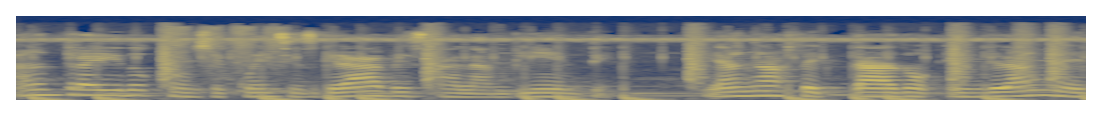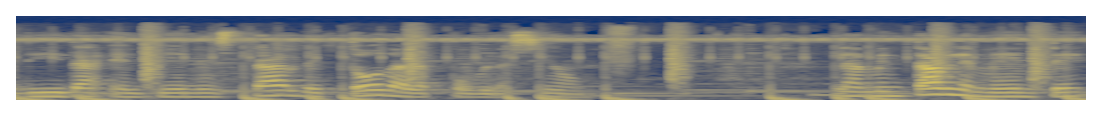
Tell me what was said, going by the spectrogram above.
han traído consecuencias graves al ambiente y han afectado en gran medida el bienestar de toda la población. Lamentablemente,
